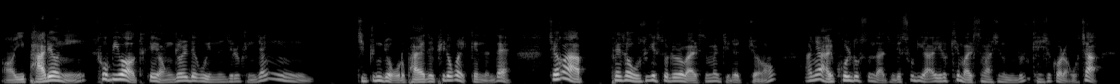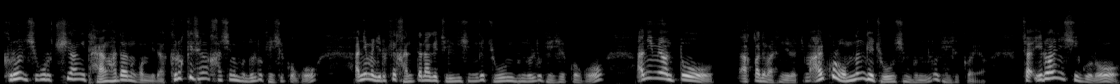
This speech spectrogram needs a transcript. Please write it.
어, 이 발현이 소비와 어떻게 연결되고 있는지를 굉장히 집중적으로 봐야 될 필요가 있겠는데 제가 앞에서 우스갯소리로 말씀을 드렸죠. 아니 알코올 도수 낮은 게 술이야? 이렇게 말씀하시는 분들도 계실 거라고. 자 그런 식으로 취향이 다양하다는 겁니다. 그렇게 생각하시는 분들도 계실 거고 아니면 이렇게 간단하게 즐기시는 게 좋은 분들도 계실 거고 아니면 또 아까도 말씀드렸지만 알코올 없는 게 좋으신 분들도 계실 거예요. 자 이런 식으로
